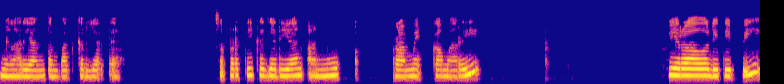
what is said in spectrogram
melarian tempat kerja teh seperti kejadian anu rame kamari viral di TV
